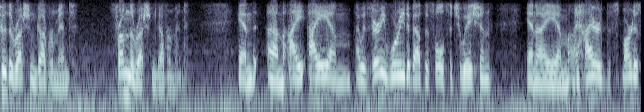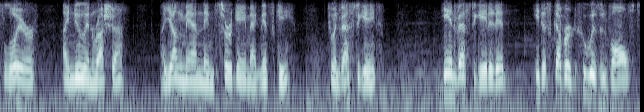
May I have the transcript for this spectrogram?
to the Russian government from the Russian government. And um, I, I, um, I was very worried about this whole situation, and I, um, I hired the smartest lawyer I knew in Russia, a young man named Sergei Magnitsky, to investigate. He investigated it. He discovered who was involved.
